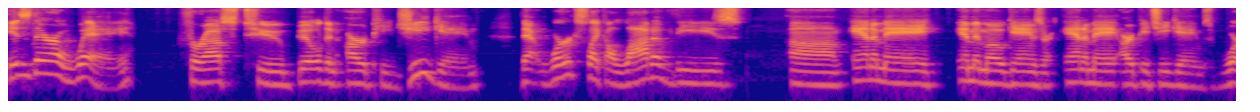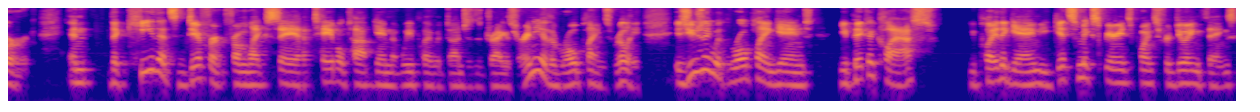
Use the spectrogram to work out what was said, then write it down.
is there a way for us to build an rpg game that works like a lot of these um, anime MMO games or anime RPG games work. And the key that's different from, like, say, a tabletop game that we play with Dungeons and Dragons or any of the role playings really is usually with role playing games, you pick a class, you play the game, you get some experience points for doing things,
